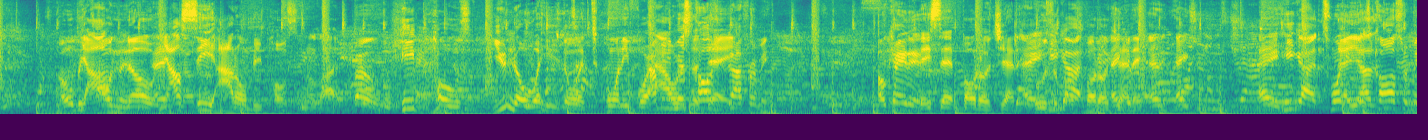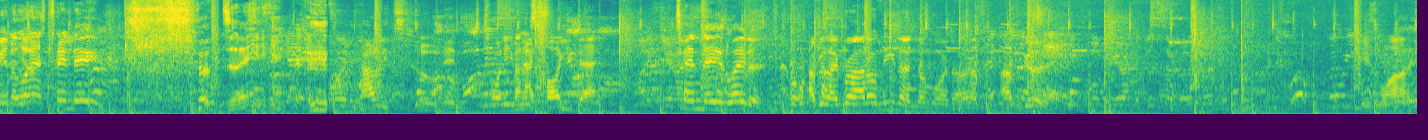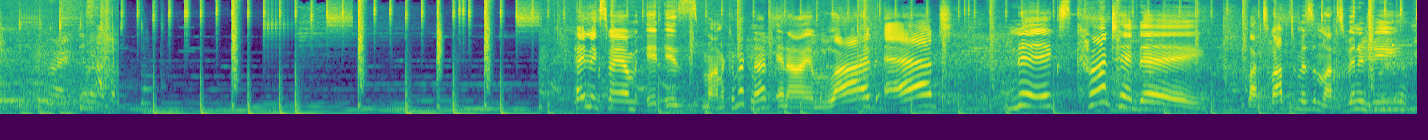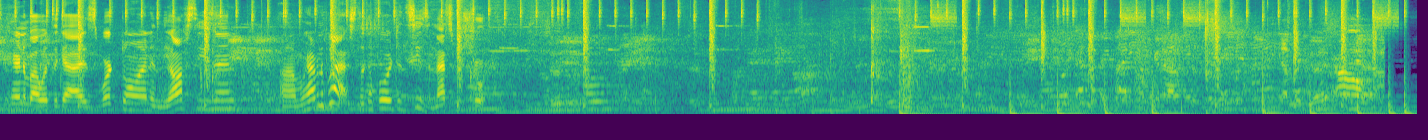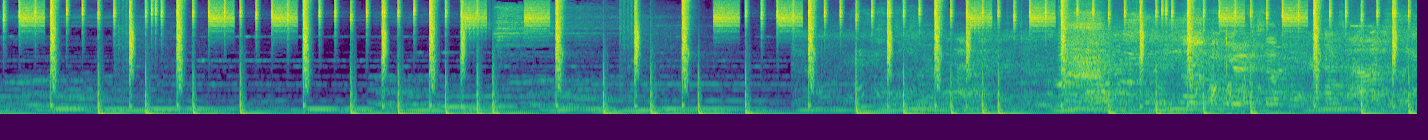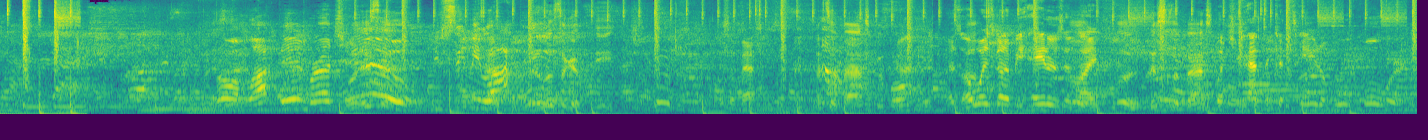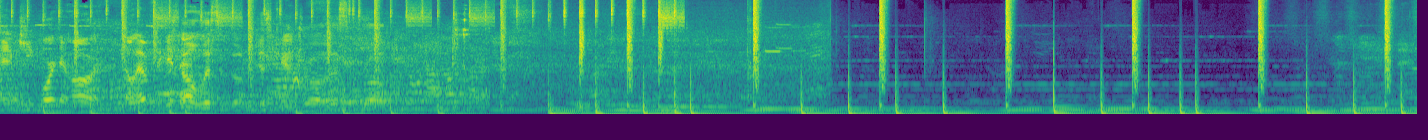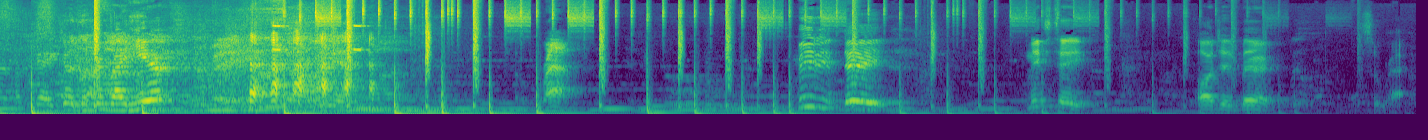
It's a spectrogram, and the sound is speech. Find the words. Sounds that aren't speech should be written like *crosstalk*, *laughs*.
Y'all know, y'all see I don't be posting a lot. Bro. He posts, you know what he's doing 24 How many hours missed a calls you day. got for me? Okay then. They said photogenic. Hey, Who's the got, most photogenic? Hey, hey, hey, he got 20 Hey, missed calls from me in the last 10 days. Dang. Probably two. 20 But I call you back. 10 days later. I'll be like, bro, I don't need nothing no more, dog. I'm, I'm good. He's lying. Hey Knicks fam, it is Monica McNutt and I am live at Knicks Content Day. Lots of optimism, lots of energy, hearing about what the guys worked on in the off season. Um, we're having a blast. Looking forward to the season, that's for sure. Locked in, bro. Chill. You see me locked It looks like a peach. It's a basketball. That's a basketball. There's always gonna be haters in life, Look, this is a basketball. but you have to continue to move forward and keep working hard. Don't ever forget that. Don't listen to him. You just can't draw. That's the problem. Okay, good looking right here. *laughs* wrap. Beat it, Dave. Mixtape. RJ Barrett. It's a rap.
